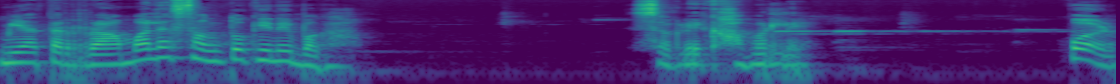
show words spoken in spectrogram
मी आता रामाला सांगतो की नाही बघा. सगळे घाबरले. पण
